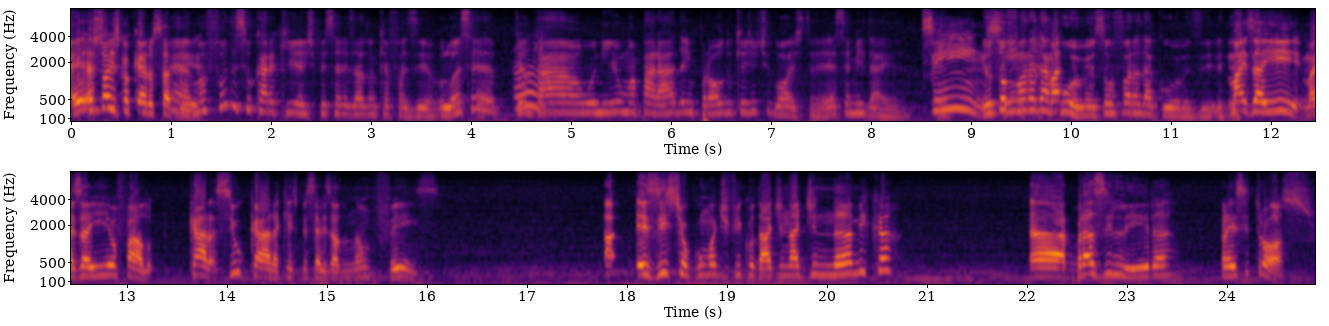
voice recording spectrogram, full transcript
é, é, só isso que eu quero saber. É, mas foda-se o cara que é especializado não quer fazer. O lance é tentar ah. unir uma parada em prol do que a gente gosta. Essa é a minha ideia. Sim, Eu tô sim, fora da mas... curva, eu sou fora da curva. Assim. Mas aí, mas aí eu falo, cara, se o cara que é especializado não fez, ah, existe alguma dificuldade na dinâmica uh, brasileira para esse troço.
